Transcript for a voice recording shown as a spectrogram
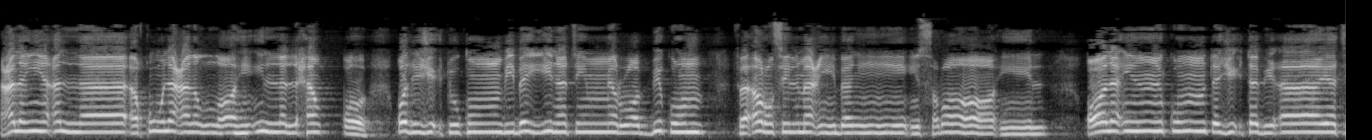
علي ألا أقول على الله إلا الحق. قد جئتكم ببينة من ربكم فأرسل معي بني إسرائيل. قال إن كنت جئت بآية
